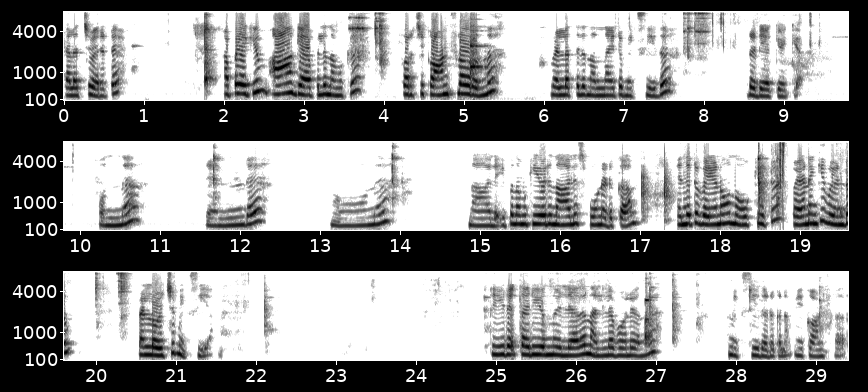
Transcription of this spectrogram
തിളച്ച് വരട്ടെ. അപ്പോഴേക്കും ആ ഗ്യാപ്പിൽ നമുക്ക് കുറച്ച് കോൺഫ്ലവർ ഒന്ന് വെള്ളത്തിൽ നന്നായിട്ട് മിക്സ് ചെയ്ത് റെഡിയാക്കി വയ്ക്കാം ഒന്ന് രണ്ട് മൂന്ന് നാല്. ഇപ്പം നമുക്ക് ഈ ഒരു നാല് സ്പൂൺ എടുക്കാം. എന്നിട്ട് വേണോ നോക്കിയിട്ട് വേണമെങ്കിൽ വീണ്ടും വെള്ളമൊഴിച്ച് മിക്സ് ചെയ്യാം. തീരെ തരിയൊന്നും ഇല്ലാതെ നല്ലപോലെ ഒന്ന് മിക്സ് ചെയ്തെടുക്കണം ഈ കോൺഫ്ലവർ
